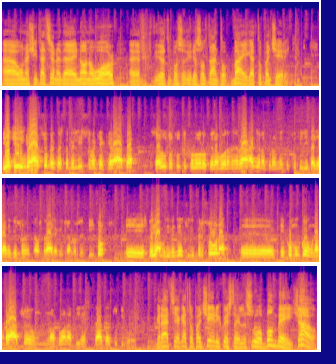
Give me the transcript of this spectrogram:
uh, una citazione dai Nono War, eh, io ti posso dire soltanto vai gatto pancieri. Io ti ringrazio per questa bellissima chiacchierata, saluto tutti coloro che lavorano in radio, naturalmente tutti gli italiani che sono in Australia che ci hanno sentito e speriamo di vederci di persona eh, e comunque un abbraccio e una buona fine estate a tutti voi. Grazie a Gatto Pancieri, questo è il suo Bombay. Ciao!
